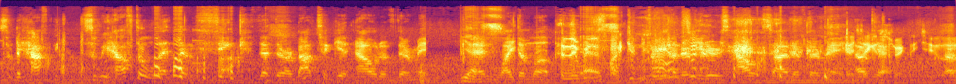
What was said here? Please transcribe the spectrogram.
So we have to, so we have to let them think that they're about to get out of their main, Yes. then light them up. And then we Yes. just fucking 300 meters outside of their main. Yeah, Okay. strictly to uh,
